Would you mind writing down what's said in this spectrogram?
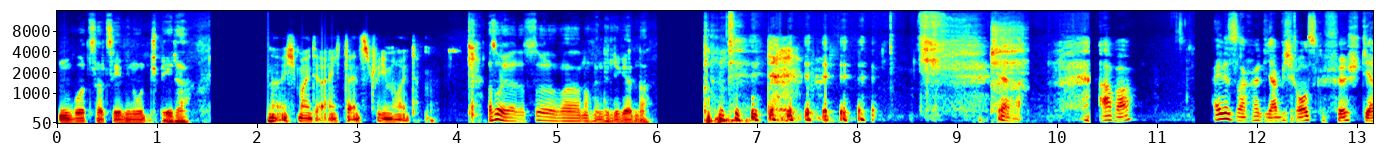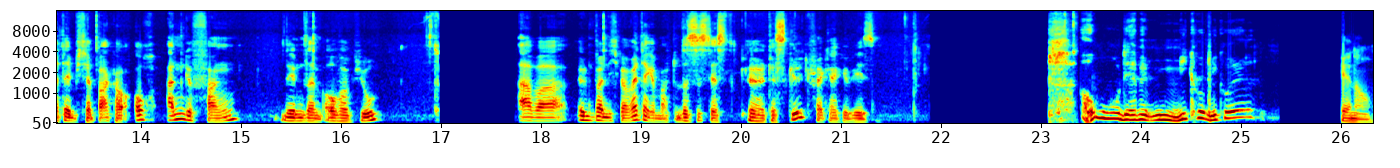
Dann wurde es halt zehn Minuten später. Na, ich meinte eigentlich dein Stream heute. Achso, ja, das äh, war noch intelligenter. Ja. Aber eine Sache, die habe ich rausgefischt, die hat nämlich der Barker auch angefangen, neben seinem Overview, aber irgendwann nicht mehr weitergemacht. Und das ist der, äh, der Skill-Tracker gewesen. Oh, der mit Miko, Mikoel? Genau.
